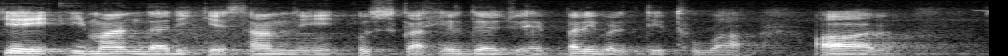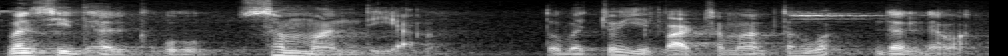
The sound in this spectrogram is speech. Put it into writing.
के ईमानदारी के सामने उसका हृदय जो है परिवर्तित हुआ और वंशीधर को सम्मान दिया। तो बच्चों, ये पाठ समाप्त हुआ। धन्यवाद।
